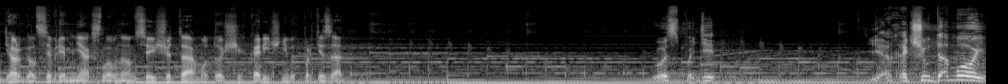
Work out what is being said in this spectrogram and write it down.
Дергался в ремнях, словно он все еще там, у тощих коричневых партизан. «Господи, я хочу домой!»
